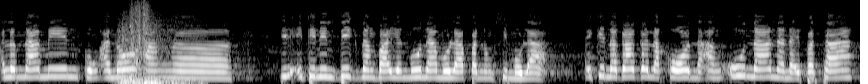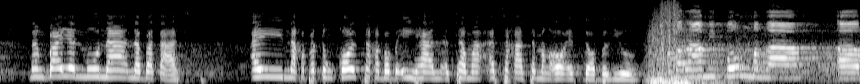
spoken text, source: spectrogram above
Alam namin kung ano ang ah, itinindig ng bayan muna mula pa nung simula. Ay kinagagal ako na ang una na naipasa ng bayan muna na batas ay nakapatungkol sa kababaihan at, sa, at saka sa mga OFW. Marami pong mga ah,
